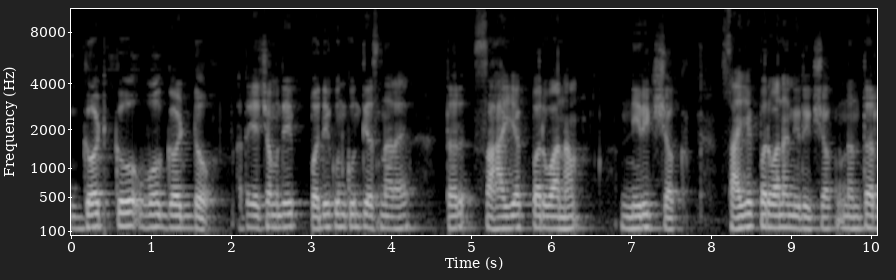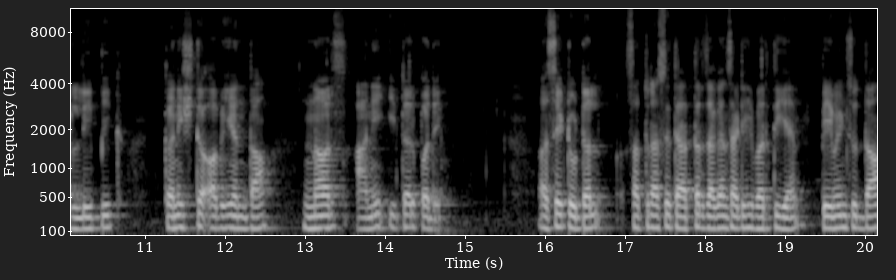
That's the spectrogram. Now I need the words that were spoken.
गट क व गट ड आता याच्यामध्ये पदे कोणकोणती असणार आहे? तर सहाय्यक परवाना निरीक्षक. सहाय्यक परवाना निरीक्षक नंतर लिपिक कनिष्ठ अभियंता नर्स आणि इतर पदे. असे टोटल सतराशे त्र्याहत्तर जागांसाठी ही भरती आहे. पेमेंटसुद्धा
